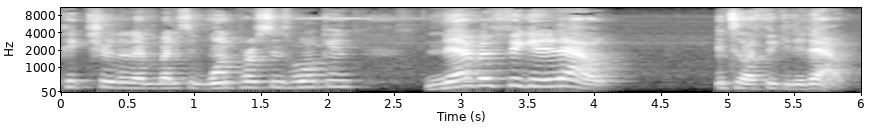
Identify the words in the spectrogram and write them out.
picture that everybody said one person's walking? Never figured it out until i figured it out.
